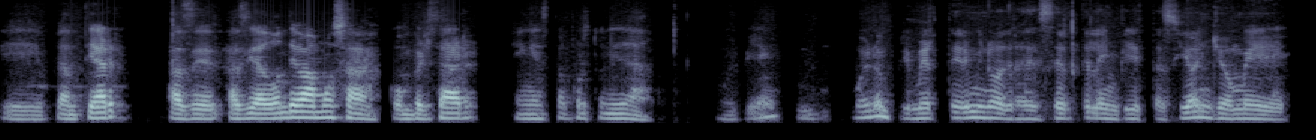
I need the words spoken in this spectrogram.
eh, plantear hacia, hacia dónde vamos a conversar en esta oportunidad? Muy bien. Bueno, en primer término, agradecerte la invitación. Yo me,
